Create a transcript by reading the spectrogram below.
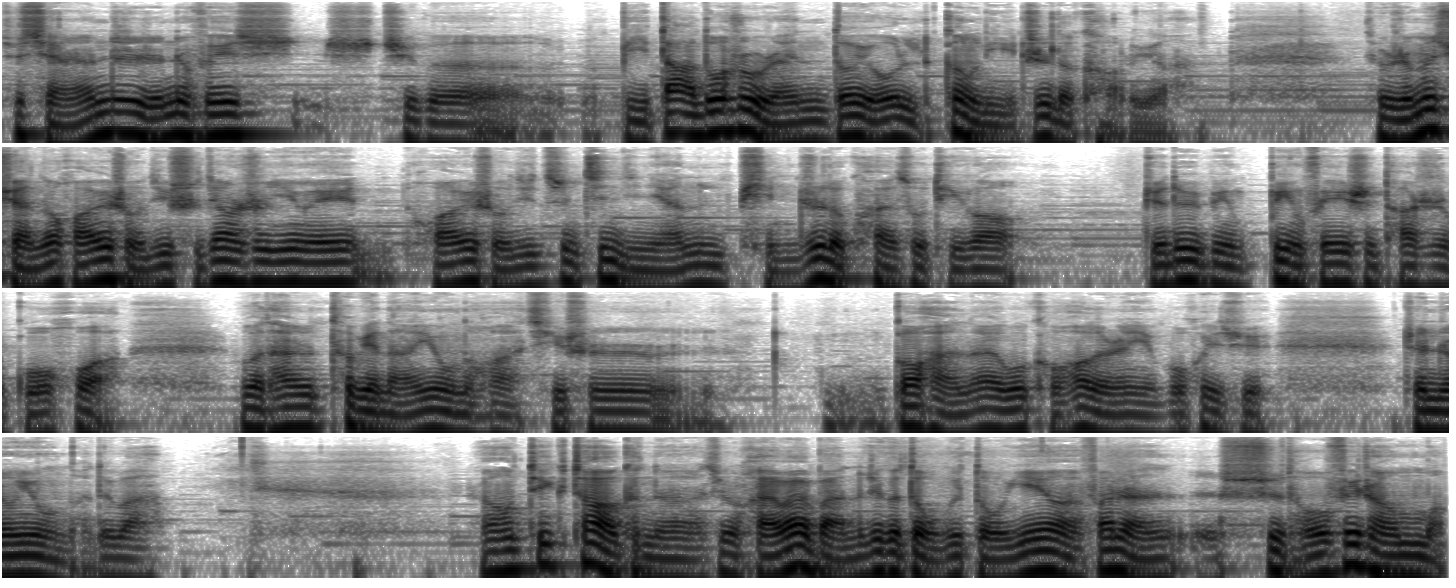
就显然这任正非这个比大多数人都有更理智的考虑啊。就人们选择华为手机，实际上是因为华为手机近近几年品质的快速提高，绝对并并非是它是国货。如果它特别难用的话，其实高喊爱国口号的人也不会去真正用的，对吧？然后 TikTok 呢，就是海外版的这个抖抖音啊，发展势头非常猛，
